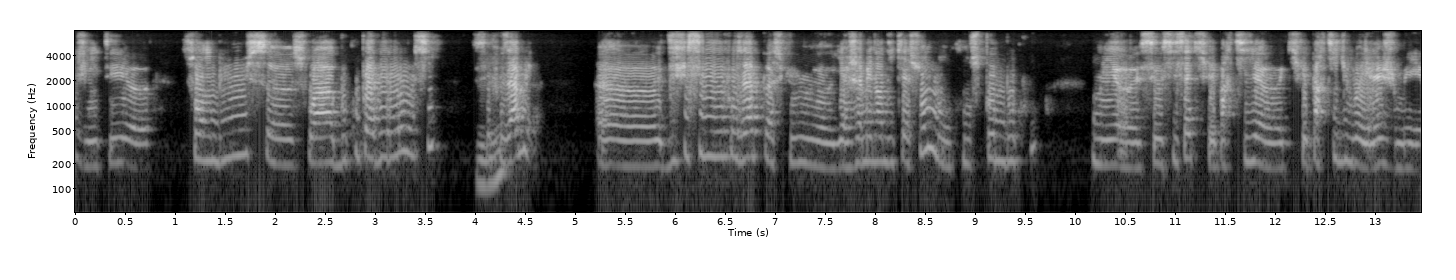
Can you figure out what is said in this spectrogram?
j'ai été euh, soit en bus, euh, soit beaucoup à vélo aussi, c'est mhm. faisable. Difficilement faisable parce qu'il n'y a jamais d'indication, donc on se paume beaucoup. Mais c'est aussi ça qui fait partie, qui fait partie du voyage. Mais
